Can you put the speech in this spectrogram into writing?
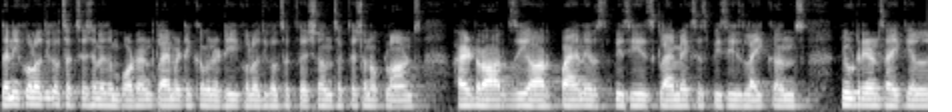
then ecological succession is important climatic community ecological succession succession of plants hydrarch zearch pioneer species climax species lichens nutrient cycle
